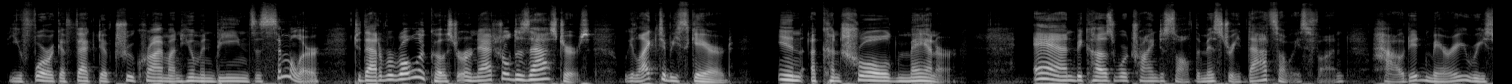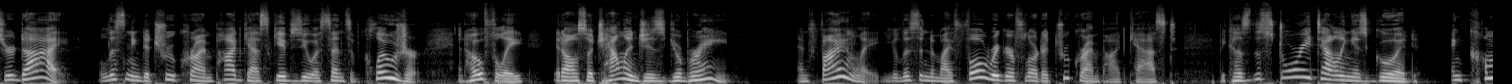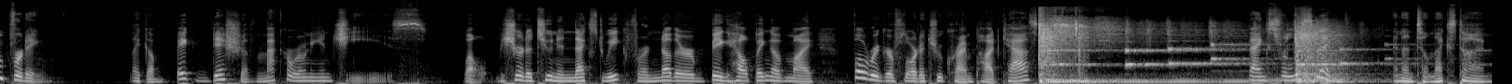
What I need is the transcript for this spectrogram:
The euphoric effect of true crime on human beings is similar to that of a roller coaster or natural disasters. We like to be scared in a controlled manner. And because we're trying to solve the mystery, that's always fun. How did Mary Reeser die? Listening to true crime podcasts gives you a sense of closure, and hopefully, it also challenges your brain. And finally, you listen to my Full Rigor Florida True Crime podcast because the storytelling is good and comforting. like a big dish of macaroni and cheese. Well, be sure to tune in next week for another big helping of my Full Rigor Florida True Crime podcast. Thanks for listening, and until next time.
